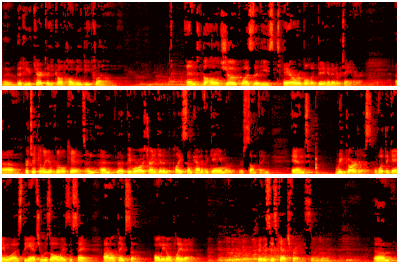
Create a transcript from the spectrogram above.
Uh, that he character he called Homie D Clown. And the whole joke was that he's terrible at being an entertainer, um, particularly of little kids. And, and uh, people were always trying to get him to play some kind of a game or, or something. And regardless of what the game was, the answer was always the same I don't think so. Homie, don't play that. it was his catchphrase. So, um,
